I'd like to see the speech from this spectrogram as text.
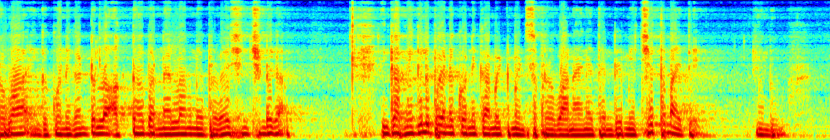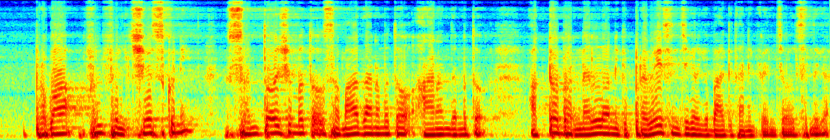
ప్రభా ఇంకా కొన్ని గంటల్లో అక్టోబర్ నెలలో మేము ప్రవేశించుండగా ఇంకా మిగిలిపోయిన కొన్ని కమిట్మెంట్స్ ప్రభా నాయన తండ్రి మీ చిత్తమైతే మేము ప్రభా ఫుల్ఫిల్ చేసుకుని సంతోషముతో సమాధానముతో ఆనందముతో అక్టోబర్ నెలలోనికి ప్రవేశించగలిగే బాధ్యత అనుగ్రహించవలసిందిగా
